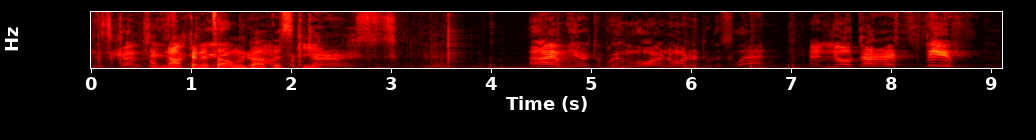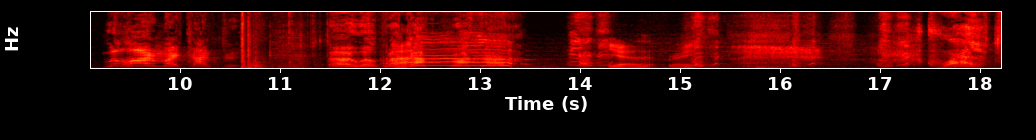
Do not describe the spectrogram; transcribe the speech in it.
This country I'm not gonna tell him about this key. Terrorists. I am here to bring law and order to this land, and no terrorist thief will harm my country. I will protect Ah! Yeah, right. Quiet.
